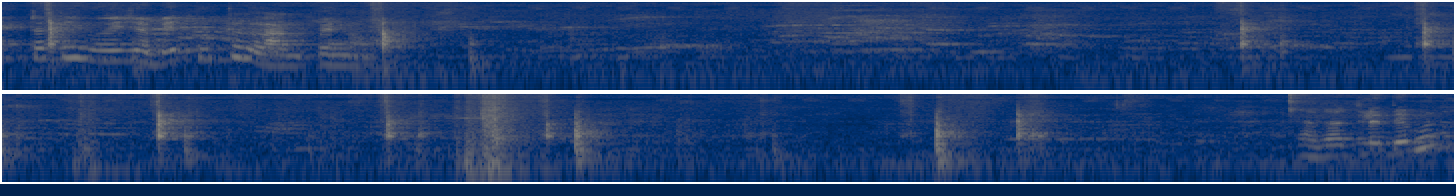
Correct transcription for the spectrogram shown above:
একটাতেই হয়ে যাবে দুটো লাগবে না। রাখলে দেবো না?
